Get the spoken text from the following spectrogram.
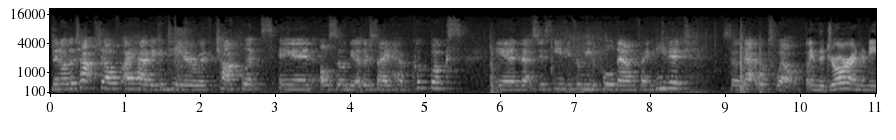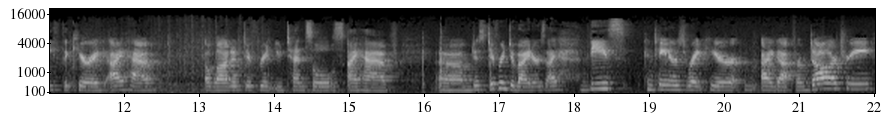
Then on the top shelf, I have a container with chocolates and also on the other side I have cookbooks and that's just easy for me to pull down if I need it. So that works well. In the drawer underneath the Keurig, I have a lot of different utensils. I have um, just different dividers. I These containers right here I got from Dollar Tree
